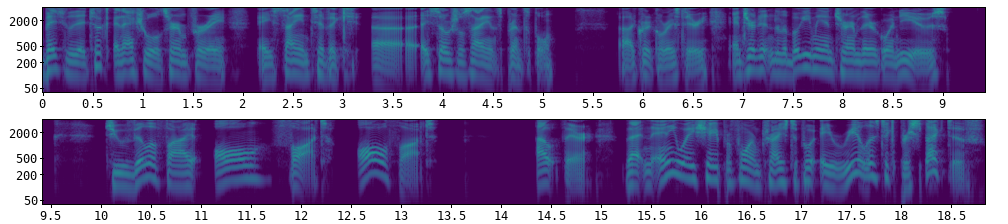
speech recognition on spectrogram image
Basically, they took an actual term for a a scientific, uh, a social science principle, uh, critical race theory, and turned it into the boogeyman term they were going to use to vilify all thought, all thought out there that in any way, shape, or form tries to put a realistic perspective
